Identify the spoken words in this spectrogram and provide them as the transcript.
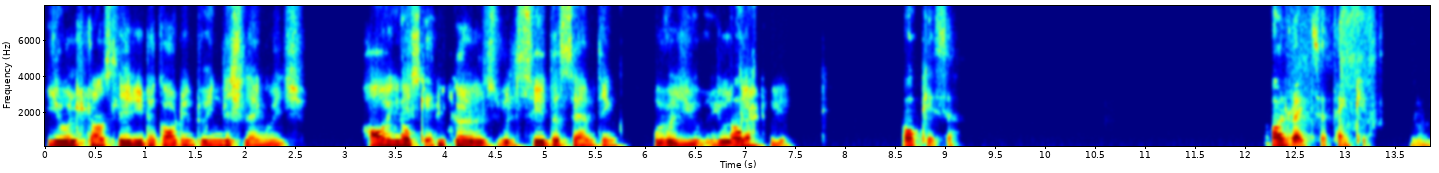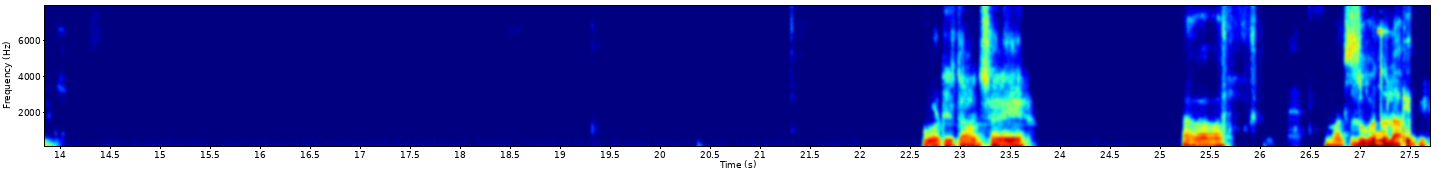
you will translate it according to English language. How English Okay. speakers will say the same thing, we will u- use Okay. that way. Okay, sir. All right, sir. Thank you. Mm. What is the answer here? Uh, لغة مسموع كت- العربي.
